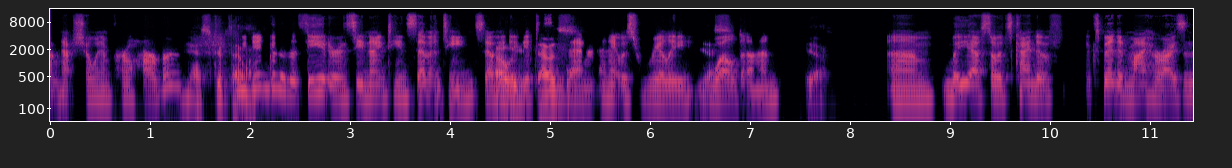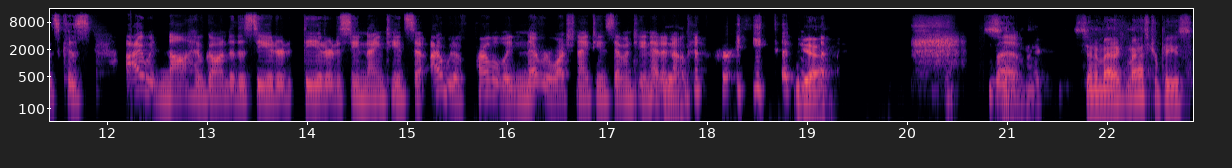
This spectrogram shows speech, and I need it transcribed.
I'm not showing him Pearl Harbor. Yeah, skip that we one. did go to the theater and see 1917, so he Oh, did get to that see was- that, and it was really Yes. well done. Yeah. Um, but yeah, so it's kind of expanded my horizons because I would not have gone to the theater theater to see 19. I would have probably never watched 1917 had it Yeah. not been for Ethan. Yeah. But- cinematic, cinematic masterpiece.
